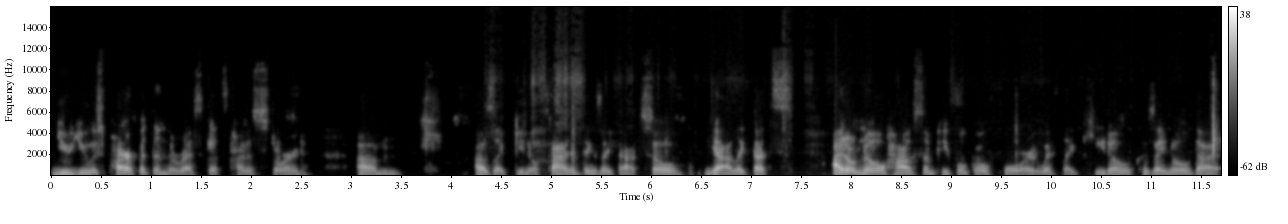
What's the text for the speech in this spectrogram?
you use part but then the rest gets kind of stored um as like you know fat and things like that so yeah like that's i don't know how some people go forward with like keto because i know that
